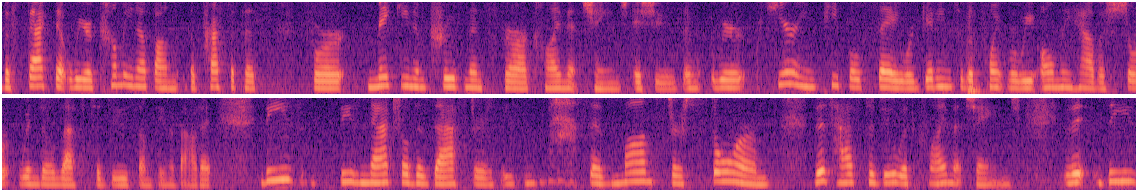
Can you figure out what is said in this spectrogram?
the fact that we are coming up on the precipice for making improvements for our climate change issues. And we're hearing people say we're getting to the point where we only have a short window left to do something about it. These these natural disasters these massive monster storms this has to do with climate change. The, these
